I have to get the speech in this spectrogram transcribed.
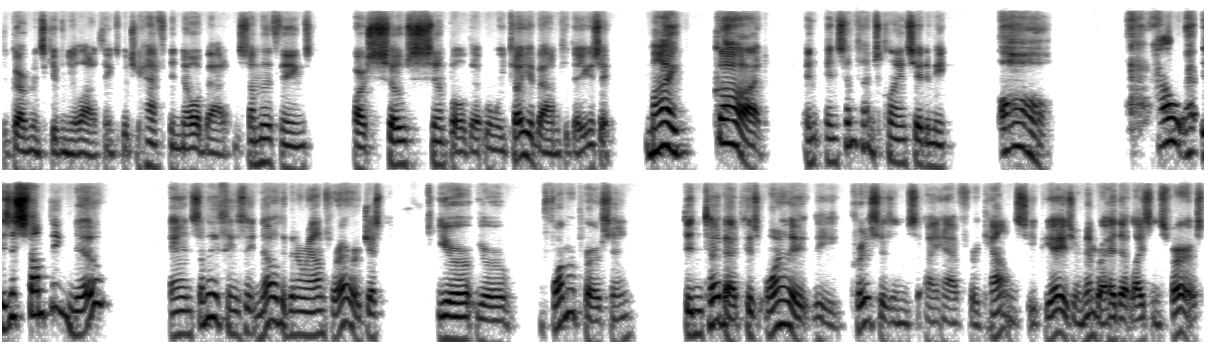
the government's giving you a lot of things, but you have to know about it. And some of the things are so simple that when we tell you about them today, you can say, my God. And, and sometimes clients say to me, oh, how is this something new? And some of the things they know they've been around forever. Just your your former person didn't tell you about it because one of the, the criticisms I have for accountants, CPAs, remember I had that license first,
